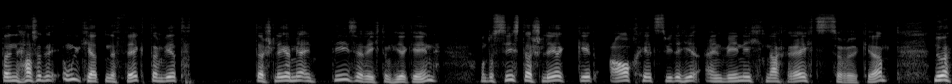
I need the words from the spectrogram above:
dann hast du den umgekehrten Effekt, dann wird der Schläger mehr in diese Richtung hier gehen. Und du siehst, der Schläger geht auch jetzt wieder hier ein wenig nach rechts zurück. Ja. Nur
